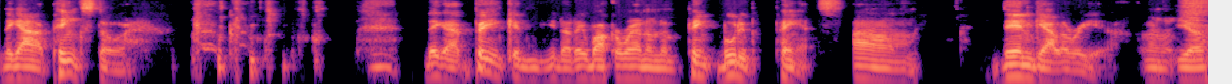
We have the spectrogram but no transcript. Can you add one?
they got a pink store. they got pink, and you know they walk around in them pink booty pants. Um, then Galleria, uh, yeah.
